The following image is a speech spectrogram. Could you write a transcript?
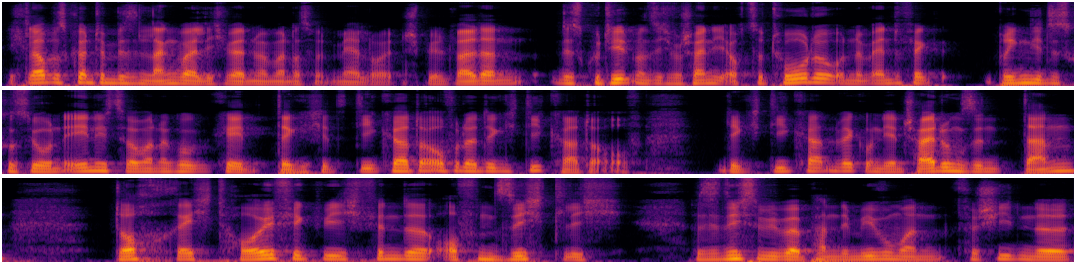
ich glaube, es könnte ein bisschen langweilig werden, wenn man das mit mehr Leuten spielt. Weil dann diskutiert man sich wahrscheinlich auch zu Tode und im Endeffekt bringen die Diskussionen eh nichts, weil man dann guckt, okay, decke ich jetzt die Karte auf oder decke ich die Karte auf? Decke ich die Karten weg? Und die Entscheidungen sind dann doch recht häufig, wie ich finde, offensichtlich das ist nicht so wie bei Pandemie, wo man verschiedene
